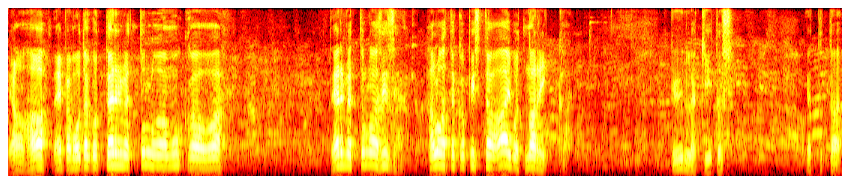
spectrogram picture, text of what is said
Jaha, eipä muuta kuin tervetuloa mukavaa. Tervetuloa sisään. Haluatteko pistää aivot narikkaan? Kyllä, kiitos. Ja tota,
